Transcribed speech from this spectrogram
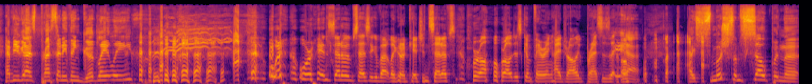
Have you guys pressed anything good lately? we're, we're instead of obsessing about like our kitchen setups we're all we're all just comparing hydraulic presses at home Yeah. I smushed some soap in the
